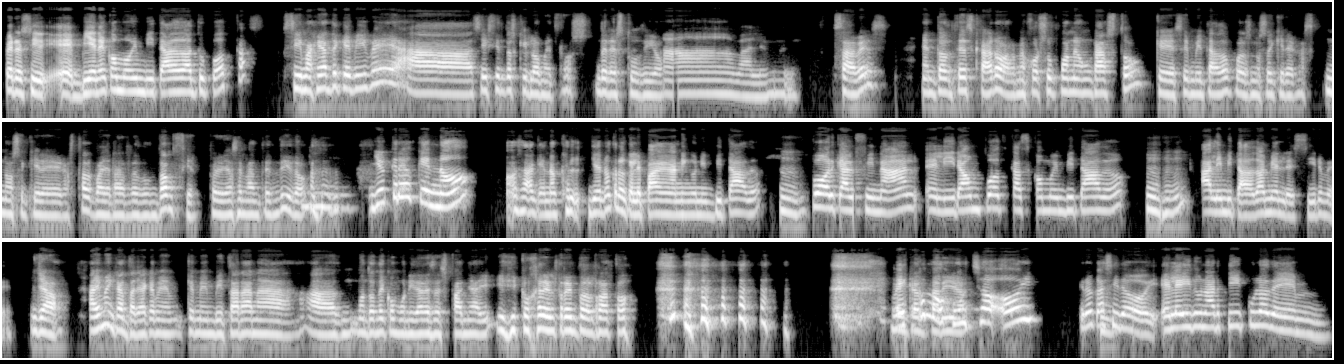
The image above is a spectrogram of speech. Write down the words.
Pero si eh, viene como invitado a tu podcast. Sí, imagínate que vive a 600 kilómetros del estudio. Ah, vale, vale. ¿Sabes? Entonces, claro, a lo mejor supone un gasto que ese invitado pues no se quiere, no se quiere gastar, vaya la redundancia, pero ya se me ha entendido. Yo creo que no, o sea, que, no, que yo no creo que le paguen a ningún invitado, mm. porque al final el ir a un podcast como invitado al invitado también le sirve. Ya, a mí me encantaría que me, que me invitaran a, a, un montón de comunidades de España y, coger el tren todo el rato. me es encantaría. como mucho hoy, creo que ha mm. sido hoy, he leído un artículo de,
